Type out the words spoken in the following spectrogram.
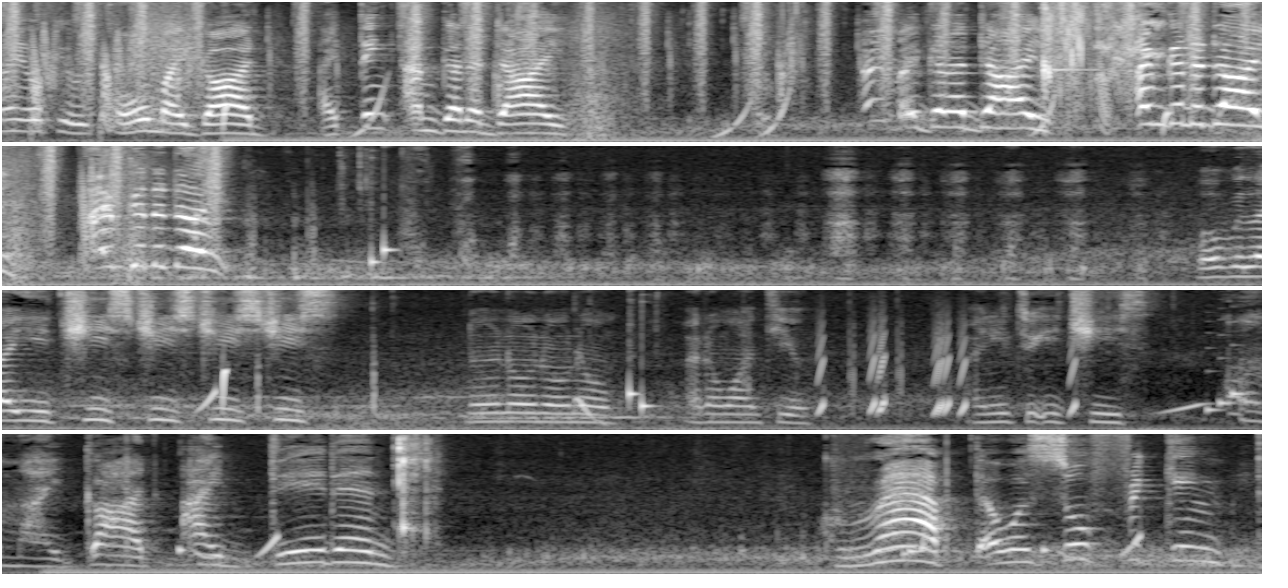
Am I okay with... Oh my god. I think I'm gonna die. Am I gonna die? I'm gonna die. I'm gonna die. What will I eat? Cheese, cheese, cheese, cheese. No, no, no, no. I don't want you. I need to eat cheese. Oh my god, I didn't. Crap, that was so freaking.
